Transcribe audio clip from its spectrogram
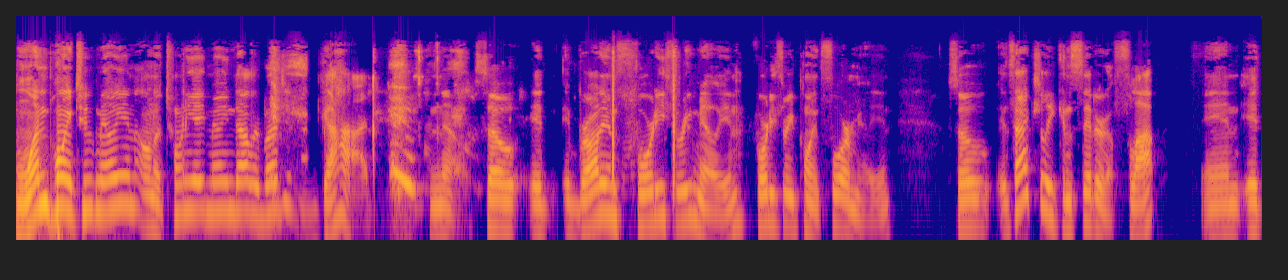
1.2 million on a 28 million dollar budget? God. No. So it it brought in 43 million, 43.4 million. So it's actually considered a flop and it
